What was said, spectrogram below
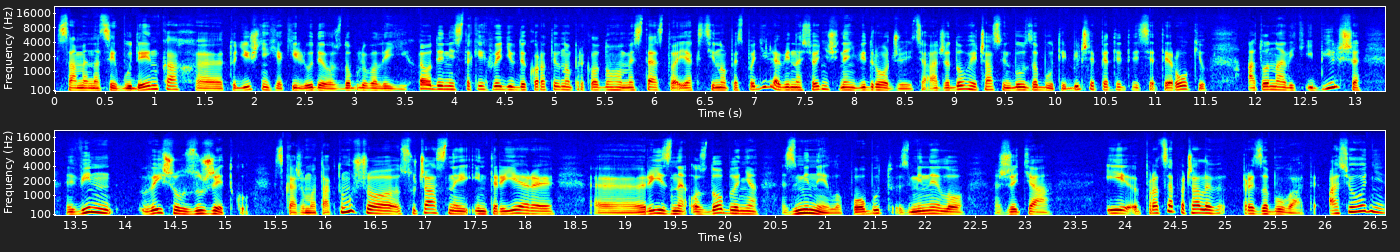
саме на цих будинках е, тодішніх, які люди оздоблювали їх. Один із таких видів декоративно-прикладного мистецтва, як стінопис Поділля, він на сьогоднішній день відроджується, адже довгий час він був забутий. Більше 50 років, а то навіть і більше, він вийшов з ужитку, скажімо так, тому що сучасні інтер'єри, е, різне оздоблення змінило побут, змінило життя. І про це почали призабувати. А сьогодні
